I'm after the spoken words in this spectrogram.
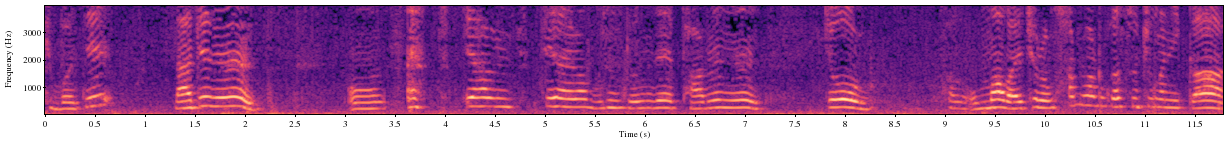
그 뭐지? 낮에는 어 숙제한 숙제하라 무슨 그런데 밤에는 좀 아, 엄마 말처럼 하루하루가 소중하니까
